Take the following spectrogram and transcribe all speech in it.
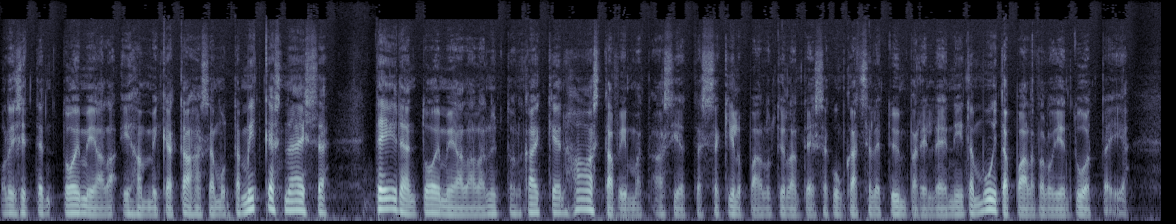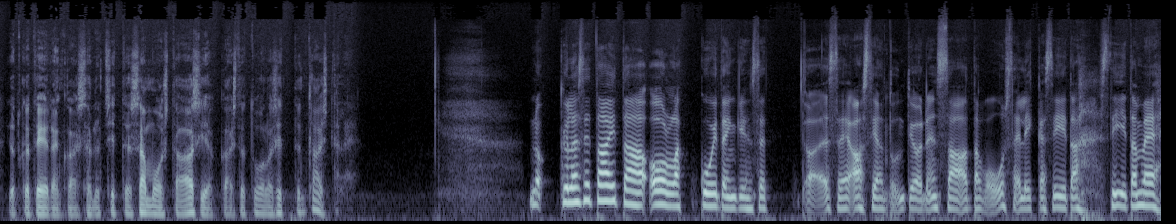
oli sitten toimiala ihan mikä tahansa, mutta mitkä näissä – teidän toimialalla nyt on kaikkein haastavimmat asiat tässä kilpailutilanteessa, kun katselet ympärilleen niitä muita palvelujen tuottajia, jotka teidän kanssa nyt sitten samoista asiakkaista tuolla sitten taistelee? No kyllä se taitaa olla kuitenkin se se asiantuntijoiden saatavuus. Eli siitä, siitä me,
